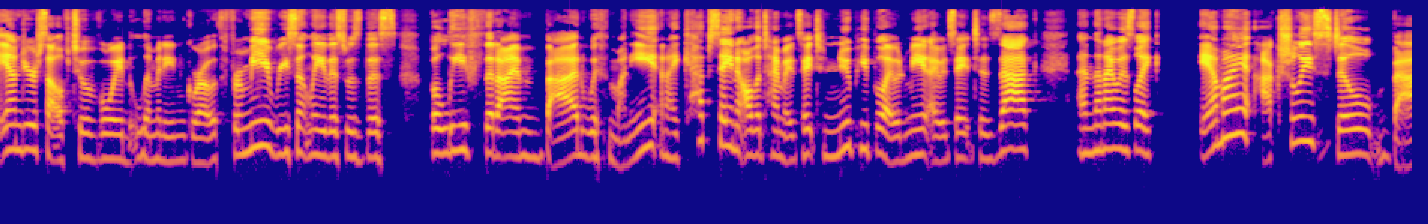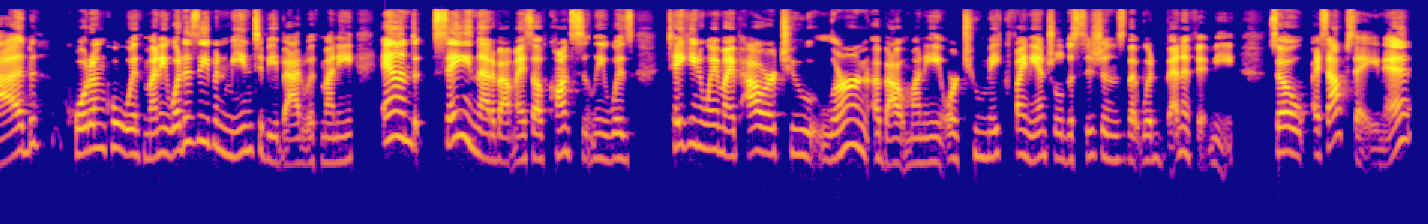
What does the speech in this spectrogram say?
and yourself to avoid limiting growth. For me, recently, this was this belief that I'm bad with money. And I kept saying it all the time. I'd say it to new people I would meet, I would say it to Zach. And then I was like, Am I actually still bad quote unquote with money. What does it even mean to be bad with money? And saying that about myself constantly was taking away my power to learn about money or to make financial decisions that would benefit me. So I stopped saying it.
